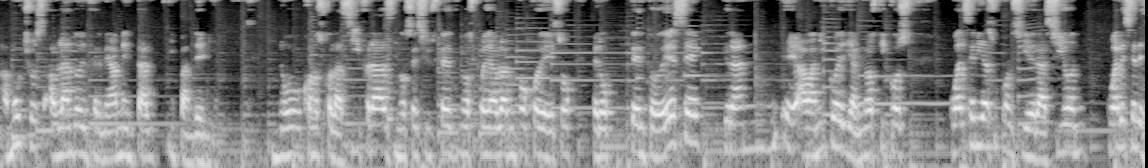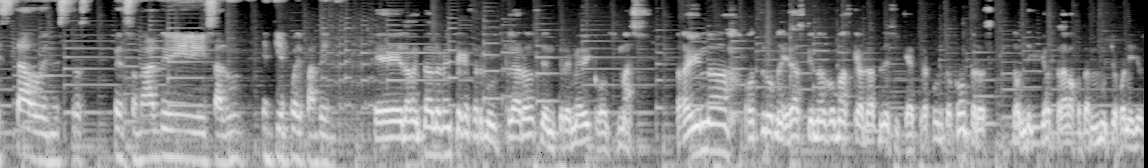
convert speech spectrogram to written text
a muchos hablando de enfermedad mental y pandemia. No conozco las cifras, no sé si usted nos puede hablar un poco de eso, pero dentro de ese gran eh, abanico de diagnósticos, ¿cuál sería su consideración? ¿Cuál es el estado de nuestro personal de salud en tiempo de pandemia? Eh, lamentablemente hay que ser muy claros entre médicos más. Hay una otra medidas que no hago más que hablar de psiquiatra.com, pero es donde yo trabajo también mucho con ellos.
